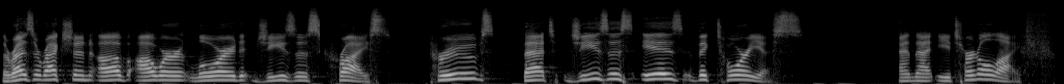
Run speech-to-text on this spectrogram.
The resurrection of our Lord Jesus Christ proves that Jesus is victorious and that eternal life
